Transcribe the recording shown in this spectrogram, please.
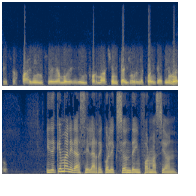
esa falencia, digamos, de, de información que hay sobre la cuenca del Río Nuevo. ¿Y de qué manera hace la recolección de información?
